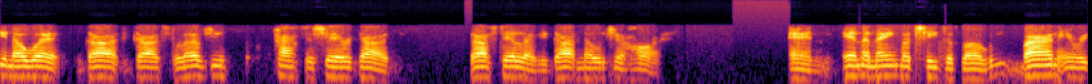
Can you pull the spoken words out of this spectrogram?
you know what? God God loves you, Pastor Sherry. God God still loves you. God knows your heart. And in the name of Jesus, Lord, we bind and re-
